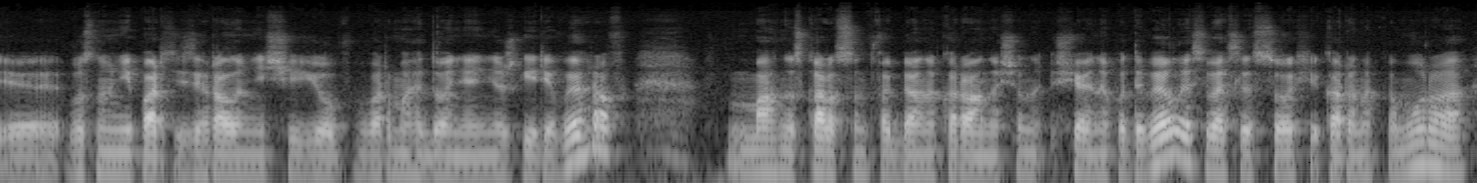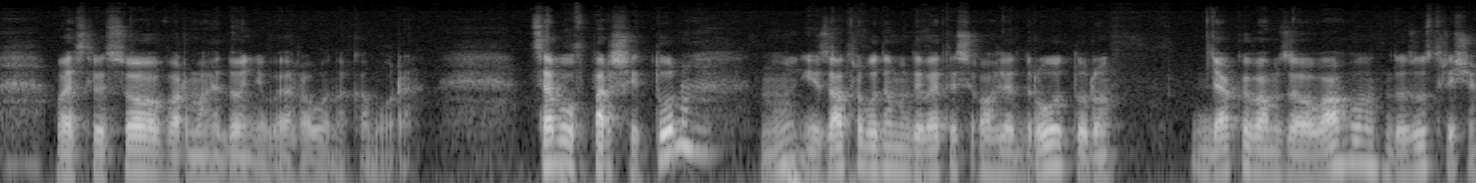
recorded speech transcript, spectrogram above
е, в основній партії зіграли в нічию в Армагеддоні, Аніш Гірі виграв. Магнус Карлсон, Фабіано Карана що, щойно подивились, Веслі Сох і Кара Накамура. Веслі Со в Армагеддоні виграв у Накамури. Це був перший тур. Ну і завтра будемо дивитись огляд другого туру. Дякую вам за увагу. До зустрічі!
